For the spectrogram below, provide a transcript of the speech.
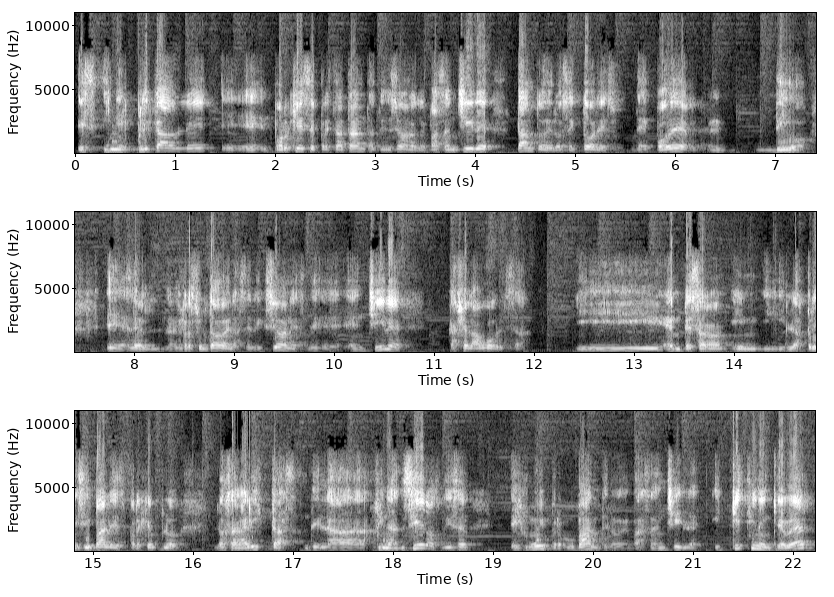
es inexplicable eh, por qué se presta tanta atención a lo que pasa en Chile, tanto de los sectores de poder, digo, eh, del resultado de las elecciones en Chile, cayó la bolsa. Y empezaron, y, los principales, por ejemplo, los analistas de la financieros dicen es muy preocupante lo que pasa en Chile. ¿Y qué tienen que ver?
